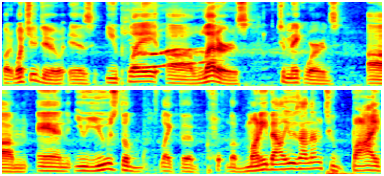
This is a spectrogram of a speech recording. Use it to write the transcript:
But what you do is you play uh, letters to make words, um, and you use the like the the money values on them to buy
